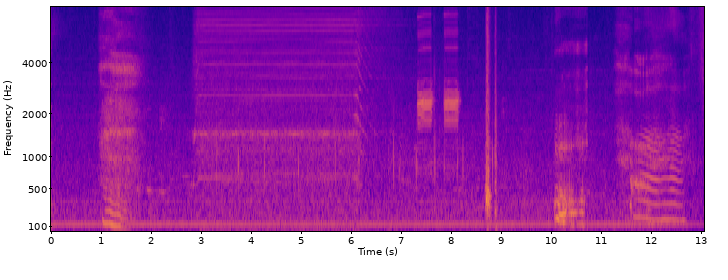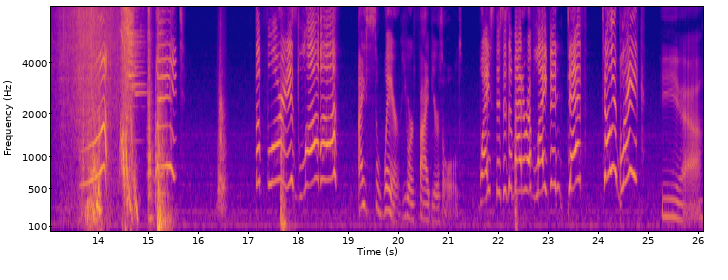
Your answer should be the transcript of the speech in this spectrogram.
Swear you're five years old. Weiss, this is a matter of life and death! Tell her, Blake! Yeah.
